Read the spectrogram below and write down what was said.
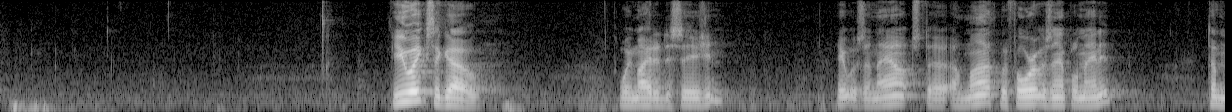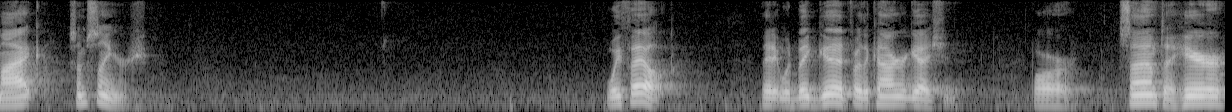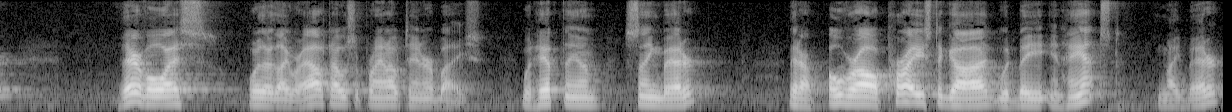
A few weeks ago, we made a decision. It was announced a, a month before it was implemented to mic some singers. We felt that it would be good for the congregation for some to hear their voice whether they were alto, soprano, tenor, or bass, would help them sing better, that our overall praise to God would be enhanced, made better.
